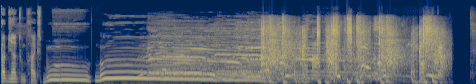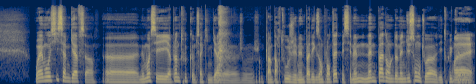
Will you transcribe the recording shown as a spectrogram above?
Pas bien Toontrax. Bouh Bouh Ouais, moi aussi, ça me gaffe, ça. Euh, mais moi, c'est, il y a plein de trucs comme ça qui me gavent. euh, je- J'en plein partout. J'ai même pas d'exemple en tête, mais c'est même, même pas dans le domaine du son, tu vois, des trucs. euh, Ouais.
